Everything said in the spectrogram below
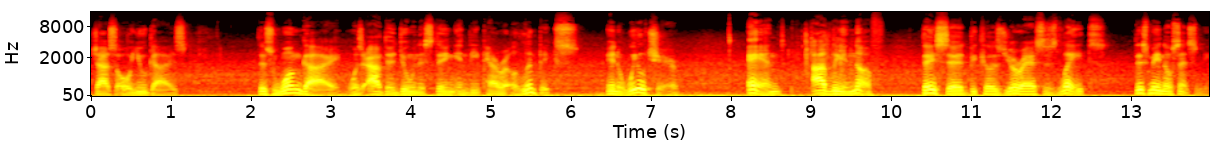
Shout outs to all you guys. This one guy was out there doing this thing in the Paralympics in a wheelchair, and oddly enough, they said because your ass is late. This made no sense to me.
